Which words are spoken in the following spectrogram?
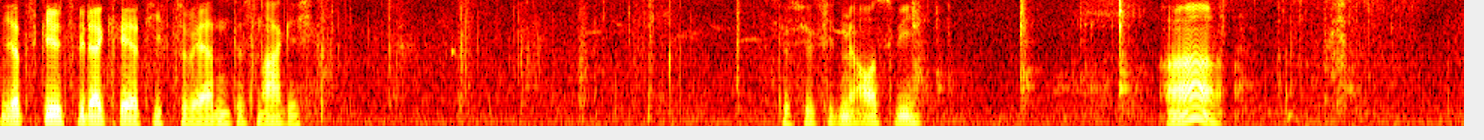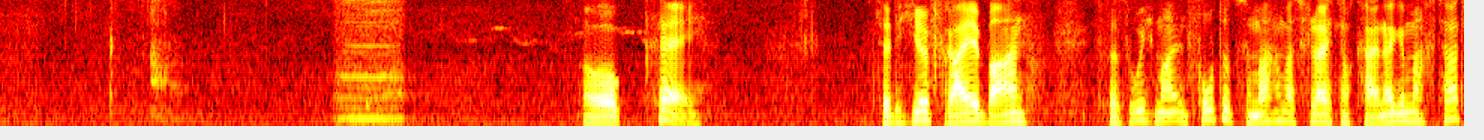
Jetzt gilt es wieder kreativ zu werden. Das mag ich. Das hier sieht mir aus wie. Ah. Okay. Jetzt hätte ich hier freie Bahn. Jetzt versuche ich mal ein Foto zu machen, was vielleicht noch keiner gemacht hat.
